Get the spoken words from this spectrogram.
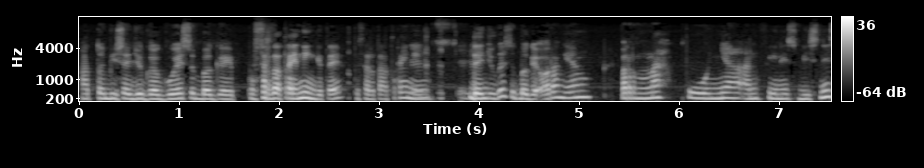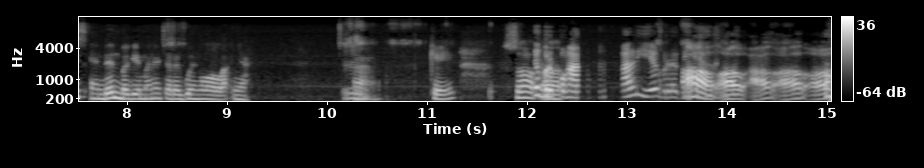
atau bisa juga gue sebagai peserta training gitu ya peserta training mm-hmm. dan juga sebagai orang yang pernah punya unfinished business and then bagaimana cara gue ngelolanya mm. nah, oke okay. so itu berpengaruh kali ya berarti. Oh, oh, oh, oh, oh.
